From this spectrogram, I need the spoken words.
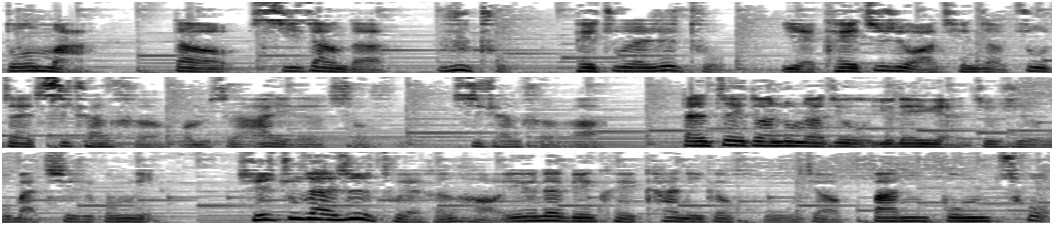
多玛到西藏的日土。可以住在日土，也可以继续往前走，住在西泉河，我们是阿里的首府西泉河啊。但是这一段路呢就有点远，就是五百七十公里。其实住在日土也很好，因为那边可以看一个湖叫班公错。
